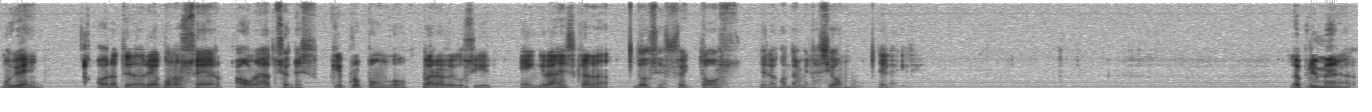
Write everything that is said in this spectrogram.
Muy bien, Ahora te daré a conocer algunas acciones que propongo para reducir en gran escala los efectos de la contaminación del aire. La primera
